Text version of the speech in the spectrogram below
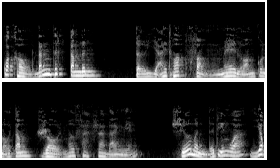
Quốc hồn đánh thức tâm linh tự giải thoát phần mê loạn của nội tâm rồi mới phát ra đại nguyện. Sửa mình để tiến hóa, dốc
